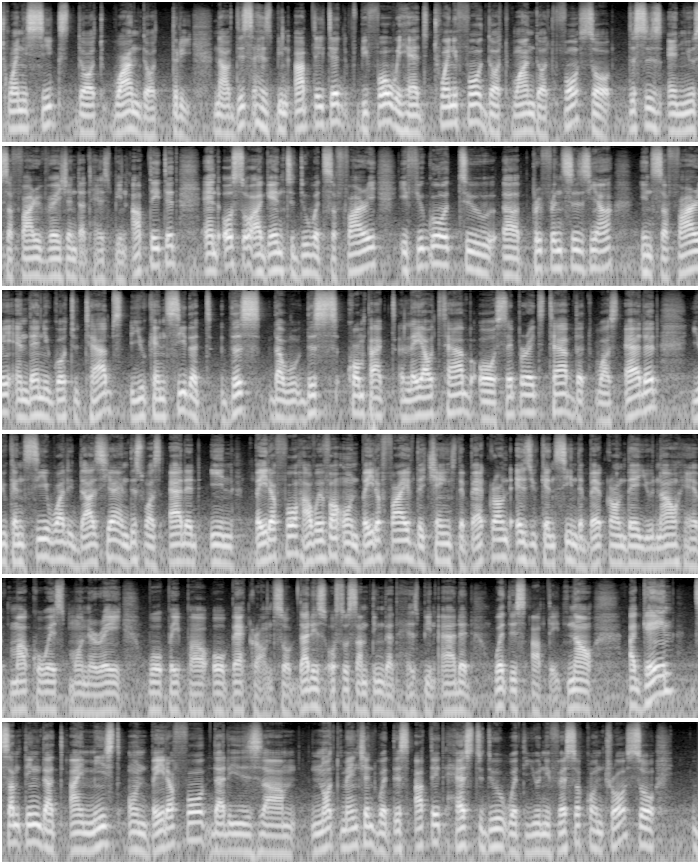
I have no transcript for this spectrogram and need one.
1.26.1.3 now this has been updated. Before we had 24.1.4 so this is a new safari version that has been updated. And also again to do with safari if you go to uh, preferences here in Safari and then you go to tabs you can see that this that this compact layout tab or separate tab that was added you can see what it does here. And this was added in beta 4 however on beta 5 they changed the background. As you can see in the background there you now have macOS Monterey wallpaper or background. So that is also something that has been added with this update. Now again something that I missed on beta 4 that is um, not mentioned with this update has to do with universal control. So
